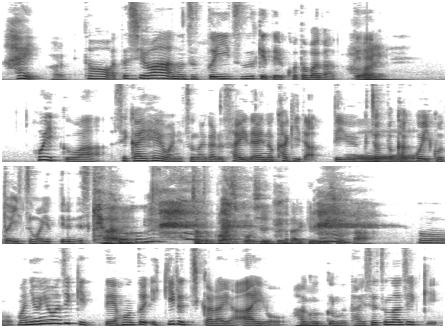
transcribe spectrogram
はい。はい。と、私は、あの、ずっと言い続けてる言葉があって、はい。保育は世界平和につながる最大の鍵だっていう、ちょっとかっこいいことをいつも言ってるんですけど、はいちょっと詳しく教えていただけるでしょうかも うまあ、乳幼児期って本当に生きる力や愛を育む大切な時期。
